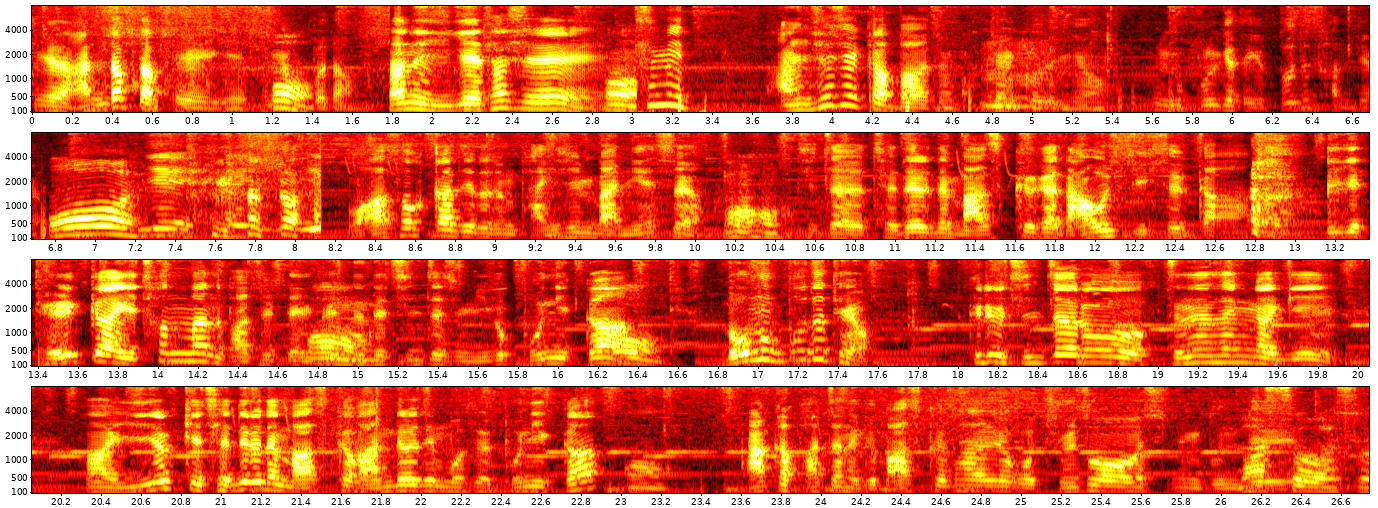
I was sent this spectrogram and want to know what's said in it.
이게 안 답답해요 이게 생각보다 나는 이게 사실 어. 숨이 안 쉬어질까봐 좀 걱정했거든요. 이거 보니까 되게 뿌듯한데요. 오, 이제 와서까지도 좀 반신반의했어요. 어. 진짜 제대로 된 마스크가 나올 수 있을까? 이게 될까 이 천만 봤을 땐 어. 그랬는데 진짜 지금 이거 보니까 어. 너무 뿌듯해요. 그리고 진짜로 드는 생각이 아 이렇게 제대로 된 마스크가 만들어진 모습을 보니까 어. 아까 봤잖아요 그 마스크 사려고 줄 서신 분들 왔어, 왔어.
